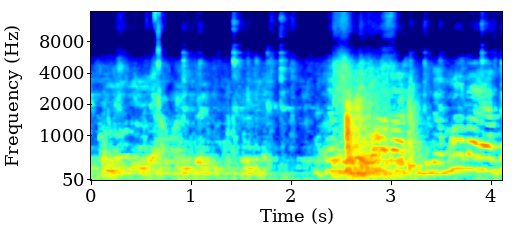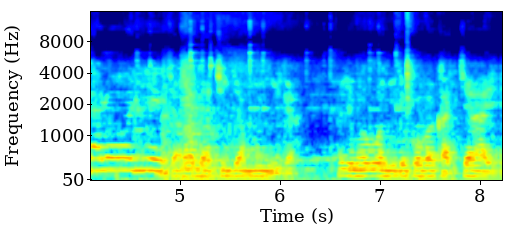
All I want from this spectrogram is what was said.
bikomi byeri awantu ebimugenda kyaba gakijja munyiga. Aye noba onyireko bakacaayi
